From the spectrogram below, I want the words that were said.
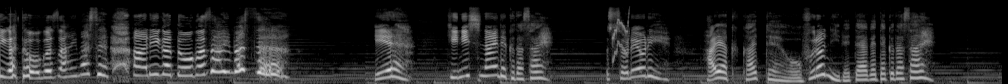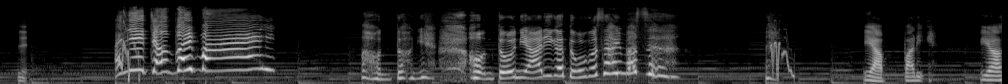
りがとうございます。ありがとうございます。いえ気にしないでください。それより早く帰ってお風呂に入れてあげてください。ね。お姉ちゃんバイバイ。本当に本当にありがとうございます。やっぱり優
